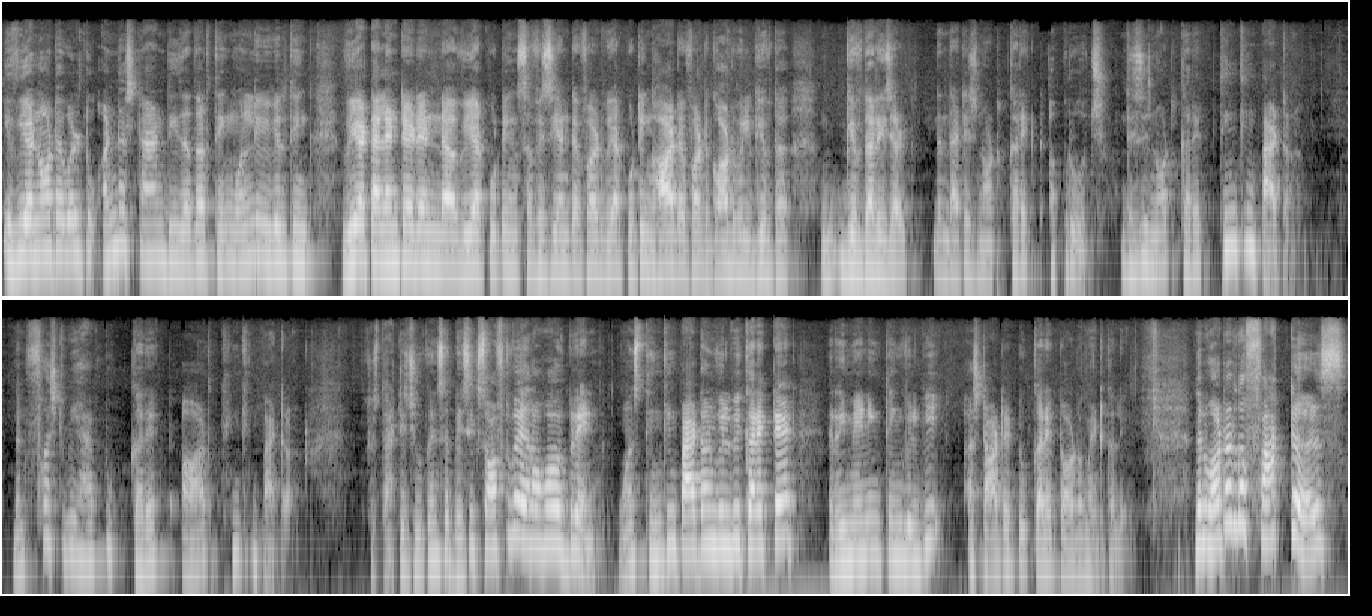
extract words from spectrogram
if we are not able to understand these other things only we will think we are talented and uh, we are putting sufficient effort we are putting hard effort god will give the give the result then that is not correct approach this is not correct thinking pattern then first we have to correct our thinking pattern that is you can say basic software of our brain. Once thinking pattern will be corrected remaining thing will be uh, started to correct automatically. Then what are the factors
